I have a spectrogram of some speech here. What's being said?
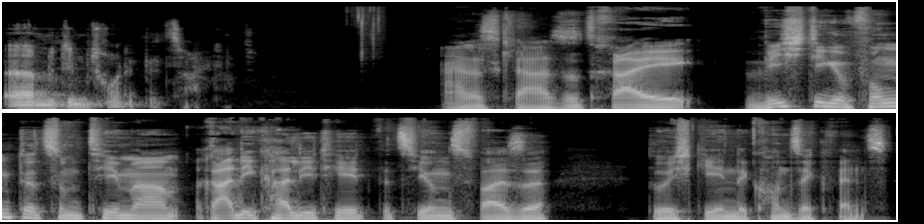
äh, mit dem Tode bezahlt hat. Alles klar, also drei wichtige Punkte zum Thema Radikalität beziehungsweise durchgehende Konsequenz.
